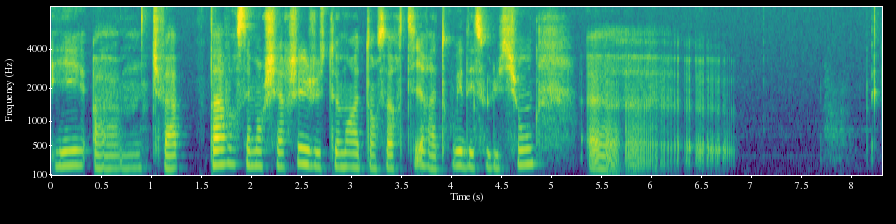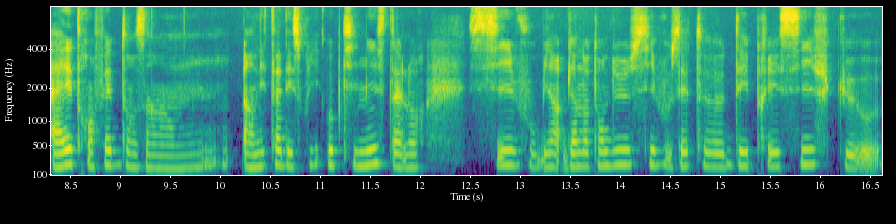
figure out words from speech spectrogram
Et euh, tu vas pas forcément chercher justement à t'en sortir, à trouver des solutions, euh, à être en fait dans un, un état d'esprit optimiste. Alors si vous, bien, bien entendu, si vous êtes euh, dépressif, que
